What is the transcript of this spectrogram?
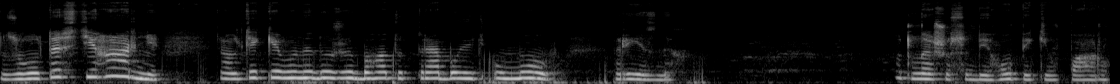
Золотисті гарні, але тільки вони дуже багато требують умов різних. От лишу собі гупіків пару.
